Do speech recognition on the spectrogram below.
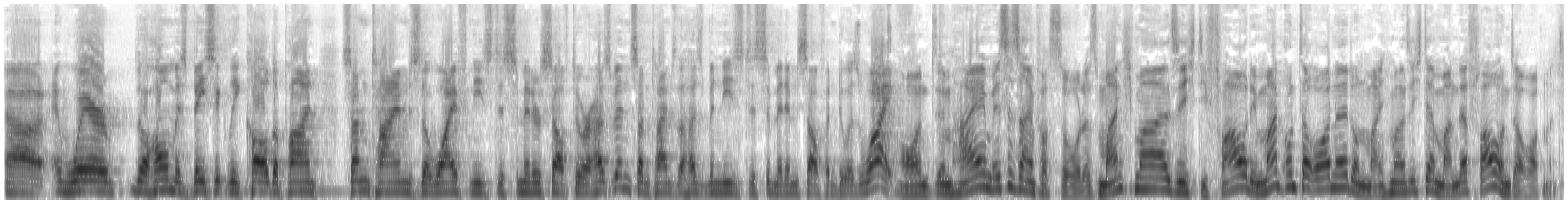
uh, where the home is basically called upon. Sometimes the wife needs to submit herself to her husband, sometimes the husband needs to submit himself unto his wife. Und im Heim ist es einfach so, dass manchmal sich die Frau dem Mann unterordnet und manchmal sich der Mann der Frau unterordnet.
